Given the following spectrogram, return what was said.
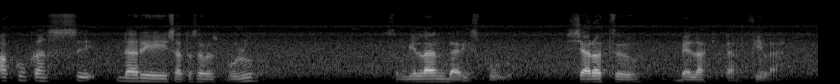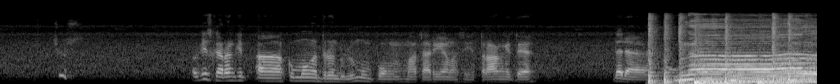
aku kasih dari 1 sampai 10 9 dari 10 shout out to Bella kita Villa. Cus. Oke sekarang kita, eh, aku mau ngedrone dulu mumpung mataharinya masih terang gitu ya. Dadah. Ngaling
